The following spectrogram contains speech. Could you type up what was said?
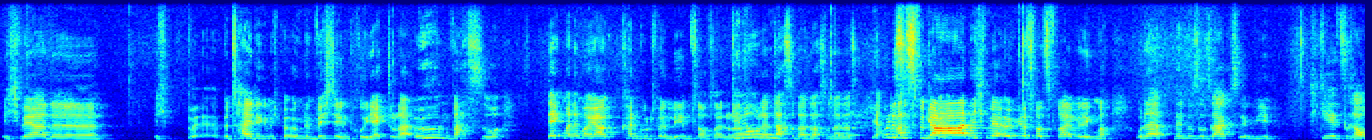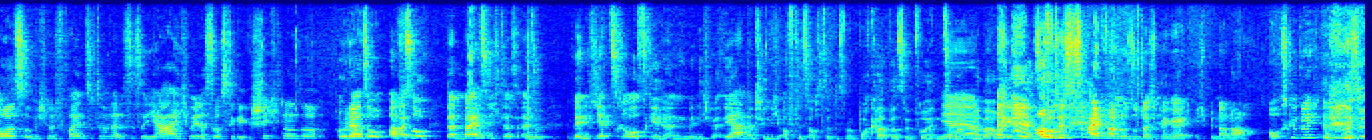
ich werde, ich be beteilige mich bei irgendeinem wichtigen Projekt oder irgendwas so, denkt man immer, ja, kann gut für einen Lebenslauf sein oder, Genau. oder das oder das oder das. Ja, Und es ist gar nicht mehr irgendwie, dass man es freiwillig macht. Oder wenn du so sagst, irgendwie, ich gehe jetzt raus, um mich mit Freunden zu treffen, dann ist es so, ja, ich will das lustige Geschichten und so. Oder so, auch so, dann weiß ich, dass, also, wenn ich jetzt rausgehe, dann bin ich, ja, natürlich oft ist auch so, dass man Bock hat, was mit Freunden Ja, zu machen, ja. aber auch irgendwie so, das ist einfach nur so, dass ich mir denke, ich bin danach ausgeglichen. also,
